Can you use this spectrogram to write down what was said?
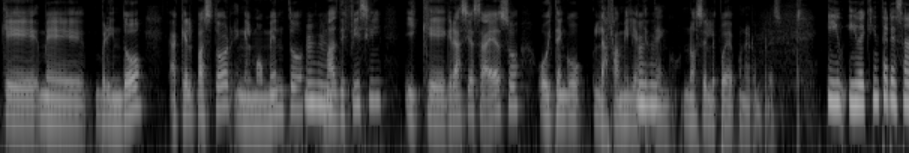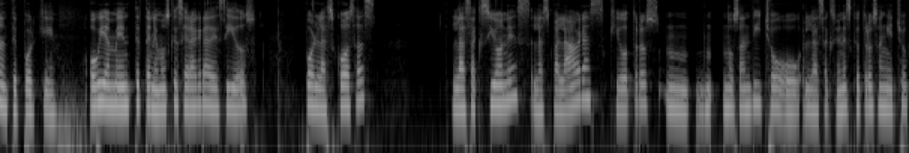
que me brindó aquel pastor en el momento más difícil y que gracias a eso hoy tengo la familia que tengo. No se le puede poner un precio. Y, y ve qué interesante porque obviamente tenemos que ser agradecidos por las cosas, las acciones, las palabras que otros mm, mm, nos han dicho o las acciones que otros han hecho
